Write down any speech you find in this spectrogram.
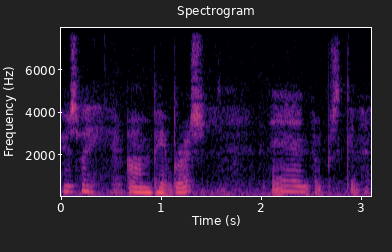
here's my um, paintbrush. And I'm just gonna dip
